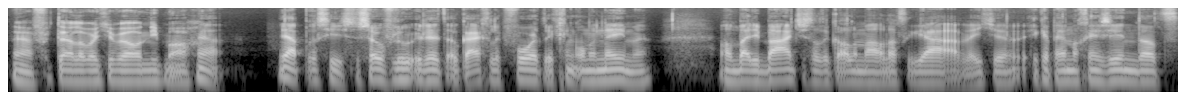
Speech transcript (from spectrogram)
nou ja, vertellen wat je wel en niet mag. Ja. Precies. Dus zo vloeide het ook eigenlijk voort. Ik ging ondernemen. Want bij die baantjes dat ik allemaal dacht ik, ja, weet je, ik heb helemaal geen zin dat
